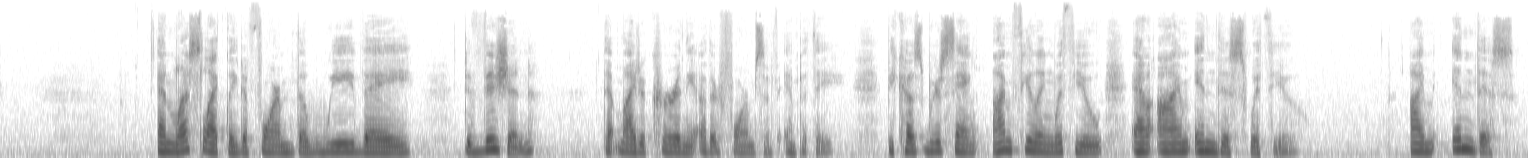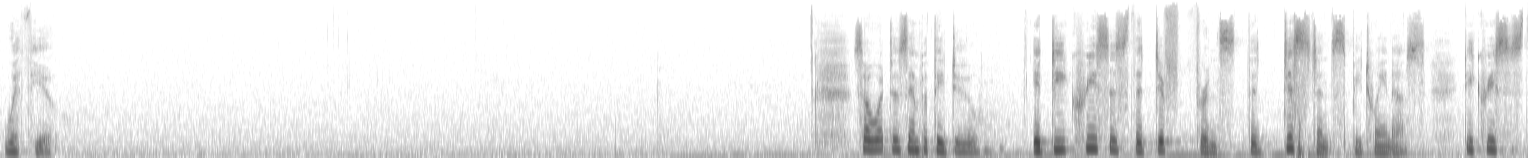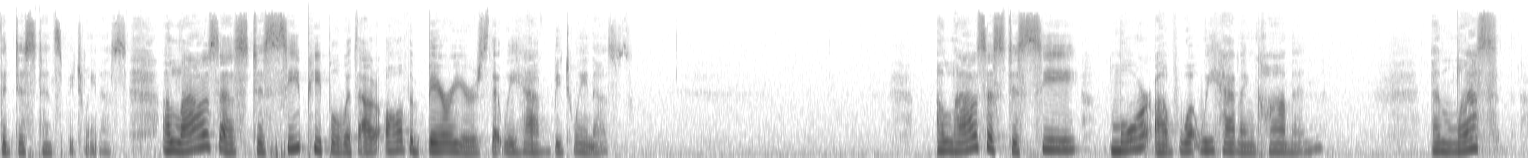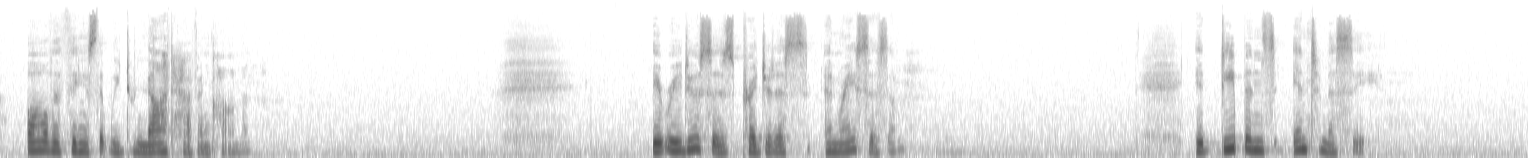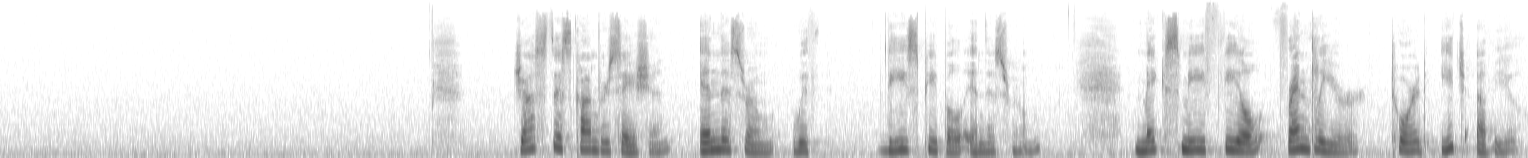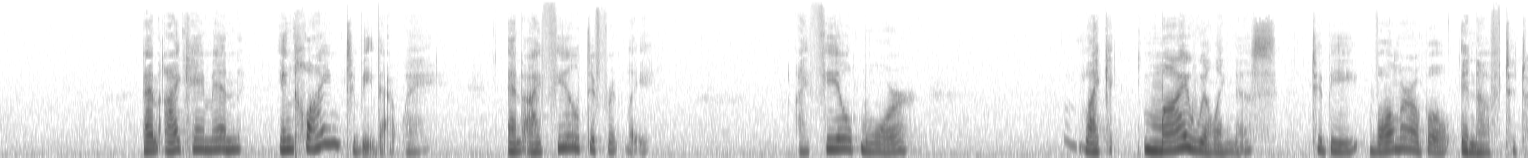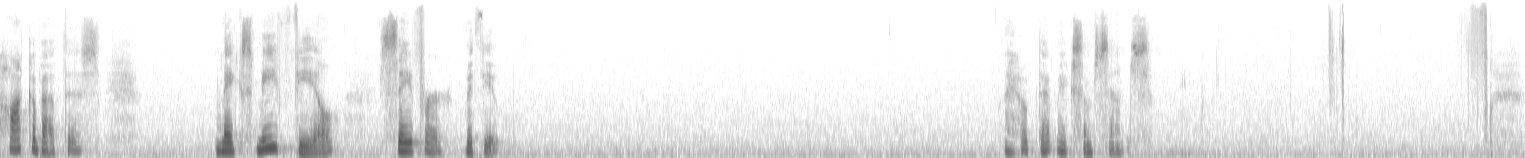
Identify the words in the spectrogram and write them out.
and less likely to form the we they division that might occur in the other forms of empathy. Because we're saying, I'm feeling with you and I'm in this with you. I'm in this with you. So, what does empathy do? It decreases the difference, the distance between us, decreases the distance between us, allows us to see people without all the barriers that we have between us, allows us to see more of what we have in common and less all the things that we do not have in common. It reduces prejudice and racism. It deepens intimacy. Just this conversation in this room with these people in this room makes me feel friendlier toward each of you. And I came in inclined to be that way and I feel differently. I feel more like my willingness to be vulnerable enough to talk about this makes me feel safer with you. I hope that makes some sense.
